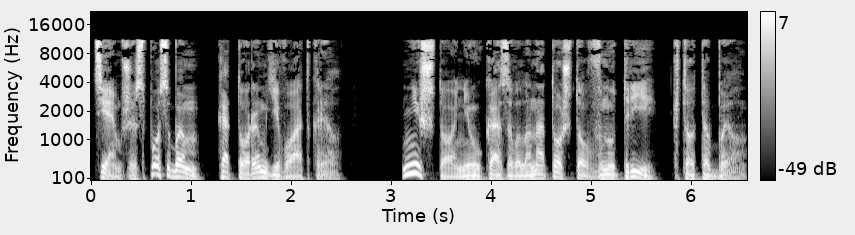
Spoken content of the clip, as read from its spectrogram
тем же способом, которым его открыл. Ничто не указывало на то, что внутри кто-то был.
